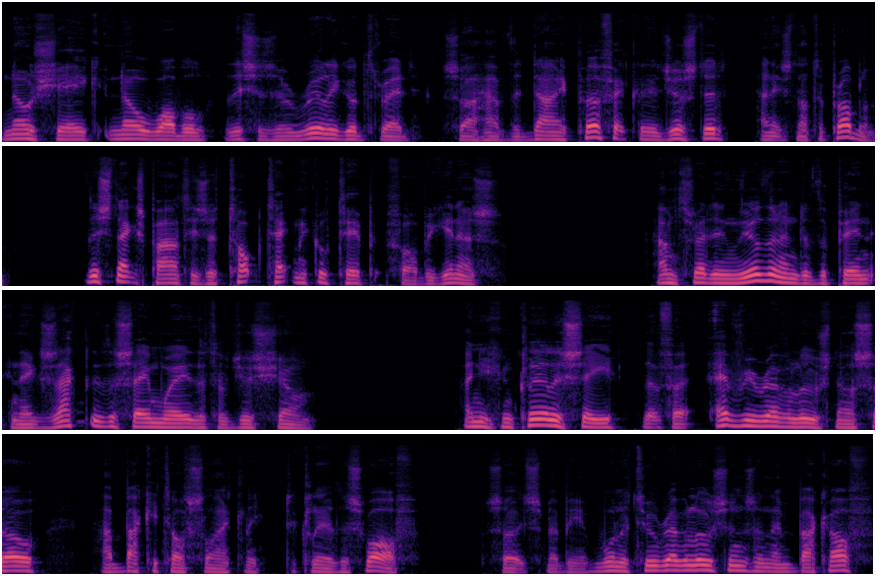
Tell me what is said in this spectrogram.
No shake, no wobble. This is a really good thread, so I have the die perfectly adjusted and it's not a problem. This next part is a top technical tip for beginners. I'm threading the other end of the pin in exactly the same way that I've just shown. And you can clearly see that for every revolution or so, I back it off slightly to clear the swarf. So it's maybe one or two revolutions and then back off.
